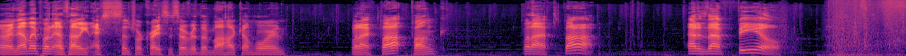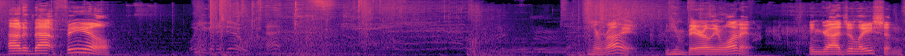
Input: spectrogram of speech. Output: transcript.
Alright, now my opponent is having an existential crisis over the Mahakam horn. What I thought, punk. What I thought. How does that feel? How did that feel? What are you gonna do? Huh? You're right. You barely won it. Congratulations.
